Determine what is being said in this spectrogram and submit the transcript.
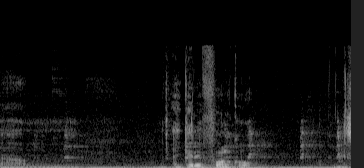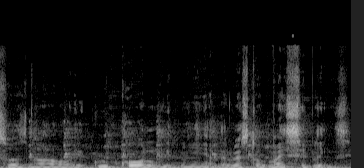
um, I get a phone call this was now a group call with me and the rest of my siblings.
